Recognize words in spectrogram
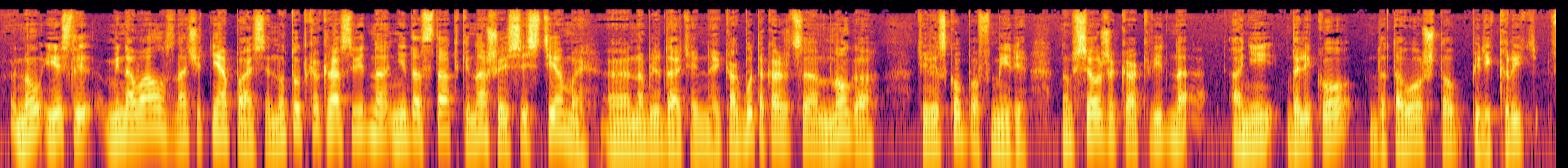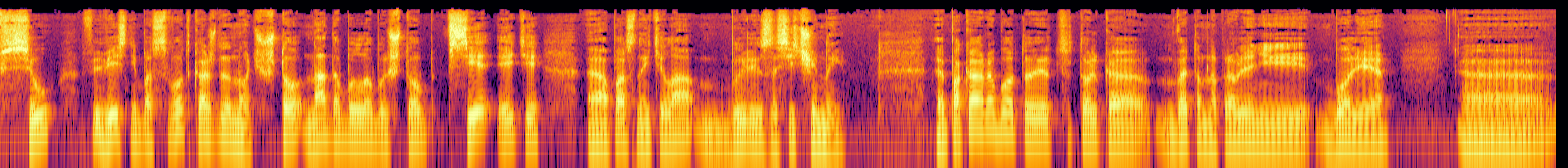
Ну, если миновал, значит не опасен. Но тут как раз видно недостатки нашей системы э, наблюдательной. Как будто кажется много телескопов в мире, но все же, как видно, они далеко до того, чтобы перекрыть всю весь небосвод каждую ночь. Что надо было бы, чтобы все эти э, опасные тела были засечены. Э, пока работают только в этом направлении более э,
